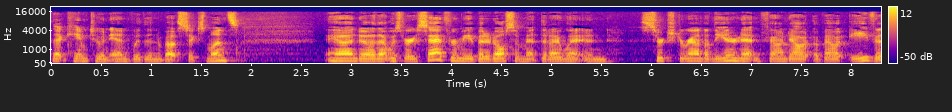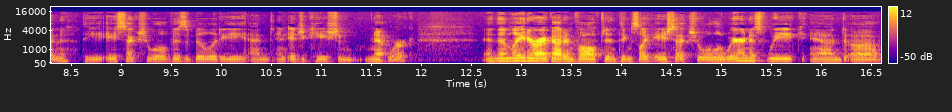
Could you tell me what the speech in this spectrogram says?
that came to an end within about six months. And uh, that was very sad for me, but it also meant that I went and searched around on the internet and found out about AVEN, the Asexual Visibility and, and Education Network. And then later I got involved in things like Asexual Awareness Week, and uh,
